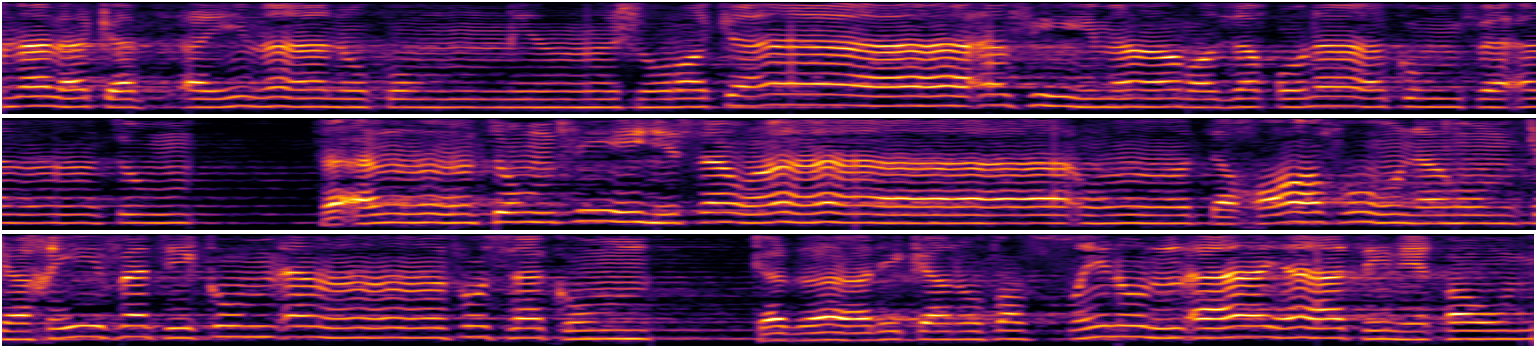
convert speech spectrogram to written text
ملكت أيمانكم من شركاء فيما رزقناكم فأنتم فأنتم فيه سواء تخافونهم كخيفتكم أنفسكم كذلك نفصل الآيات لقوم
